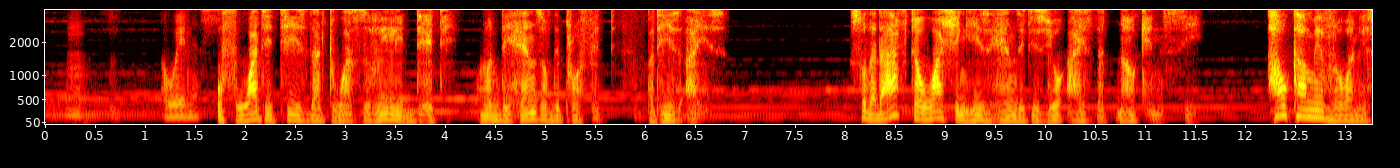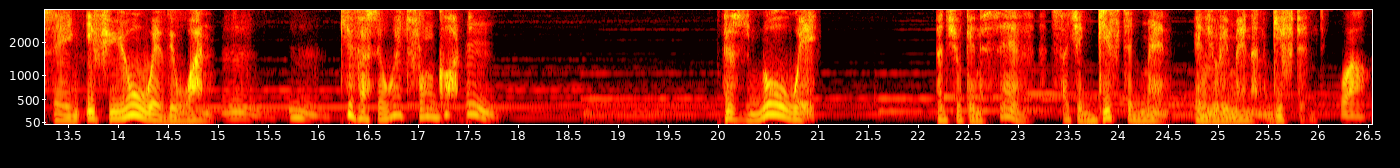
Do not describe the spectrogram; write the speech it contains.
mm-hmm. Awareness. of what it is that was really dirty? Not the hands of the prophet, but his eyes. So that after washing his hands, it is your eyes that now can see. How come everyone is saying, if you were the one, mm. give us a word from God? Mm. There's no way that you can save such a gifted man and you remain ungifted. Wow.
